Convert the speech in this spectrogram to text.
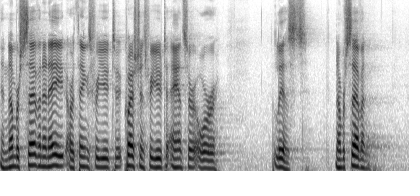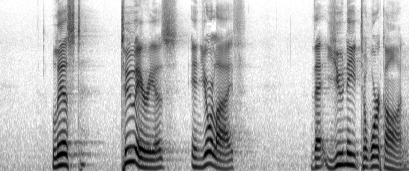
And number seven and eight are things for you to, questions for you to answer or lists. Number seven, list two areas in your life that you need to work on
